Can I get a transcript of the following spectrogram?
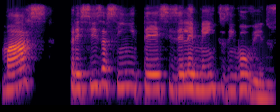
mas precisa sim ter esses elementos envolvidos.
